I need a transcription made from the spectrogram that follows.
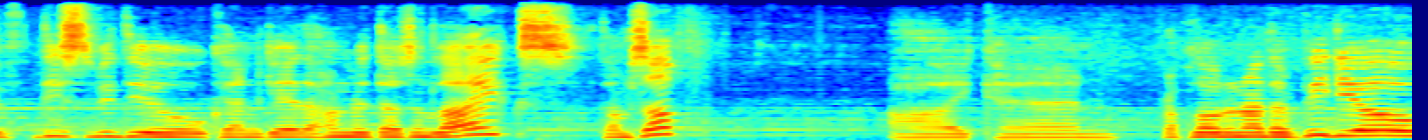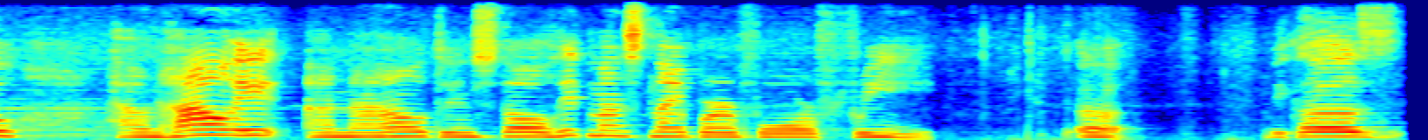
if this video can get 100,000 likes, thumbs up, I can upload another video on how it and how to install Hitman Sniper for free uh, because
